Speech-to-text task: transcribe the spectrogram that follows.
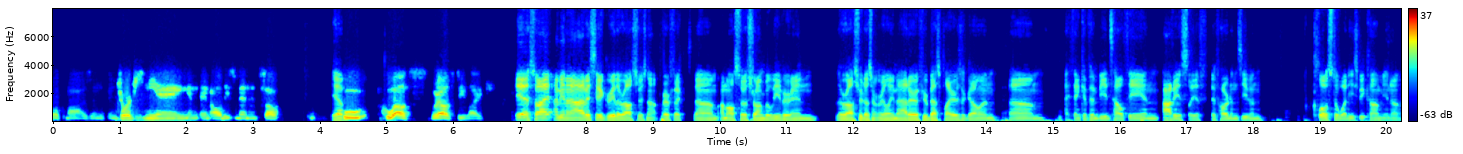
Korkmaz, and, and Georges Niang and, and all these men. And so, Yeah. who who else? What else do you like? Yeah, so I, I mean, I obviously agree the roster is not perfect. Um, I'm also a strong believer in the roster doesn't really matter if your best players are going. Um, I think if Embiid's healthy, and obviously if if Harden's even close to what he's become, you know,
